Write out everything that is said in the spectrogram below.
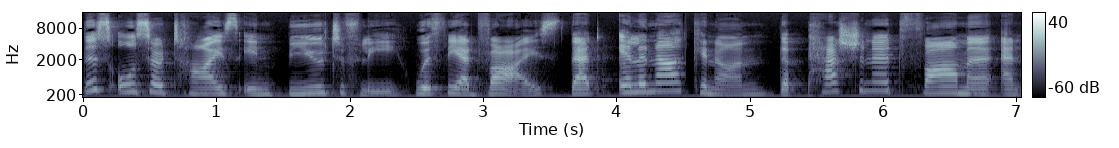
This also ties in beautifully with the advice that Elena Kinane, the passionate farmer and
